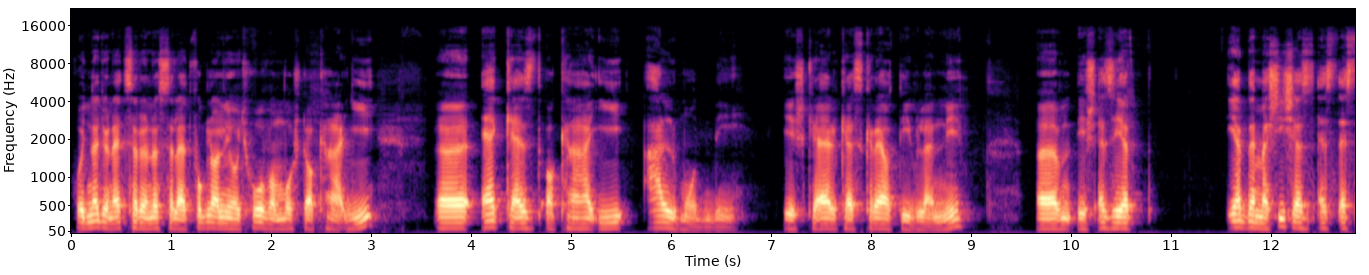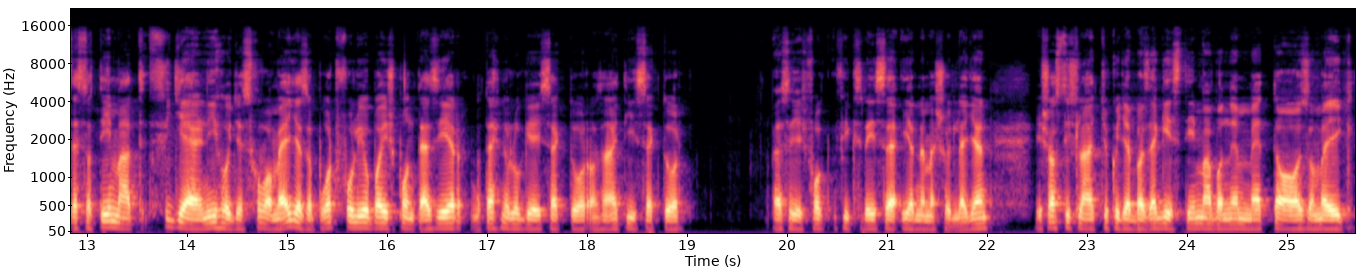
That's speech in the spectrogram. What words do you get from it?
hogy nagyon egyszerűen össze lehet foglalni, hogy hol van most a KI, elkezd a KI álmodni, és elkezd kreatív lenni, és ezért érdemes is ezt, ezt, ezt, ezt a témát figyelni, hogy ez hova megy, ez a portfólióba, és pont ezért a technológiai szektor, az IT szektor, persze egy fix része érdemes, hogy legyen, és azt is látjuk, hogy ebben az egész témában nem meta az, amelyik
